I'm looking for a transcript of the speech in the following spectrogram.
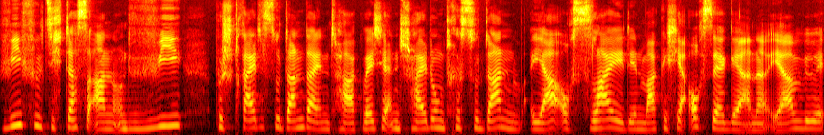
Wie fühlt sich das an und wie bestreitest du dann deinen Tag? Welche Entscheidungen triffst du dann? Ja, auch Sly, den mag ich ja auch sehr gerne. Ja, wie,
